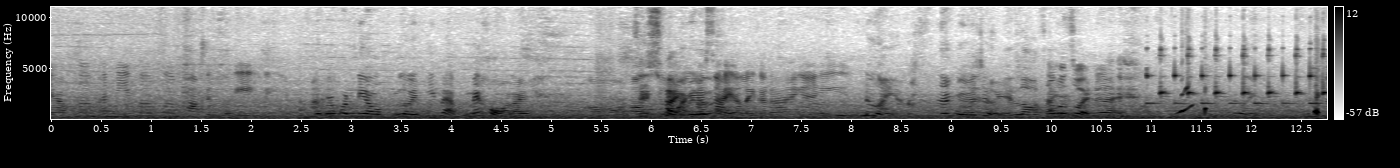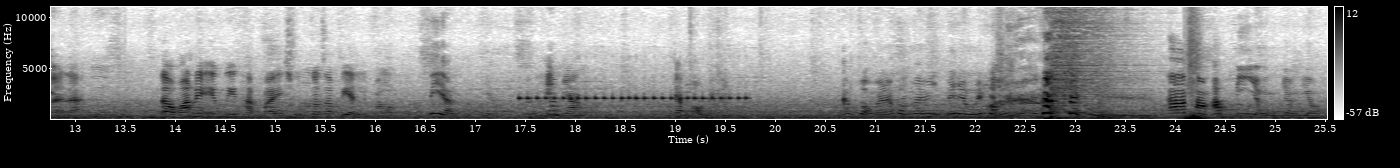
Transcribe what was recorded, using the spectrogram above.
อยากเพิ่มอันนี้เพิ่มเพิ่มความเป็นตัวเองอะไรเงี้ยหนูเป็นคนเดียวเลยที่แบบไม่ขออะไร อ๋อเราใส่สวยไปเลยเราใส่อะไรก็ได้ไงเหนื่อยอะนั่งอยู่เฉยๆรอใส่ถ้าคนสวยเหนื่อย เหนื่อย แต่ว่าใน MV ถัดไปชุดก็จะเปลี่ยนหรือเปล่าเปลี่ยนเปลี่ยนเห็นยังแอบบอกได้ไหมแอบบอกไว้นะผมไม่มีไม่ยังไม่เห็นอะทำอัพมีอย่างอย่างเดียวท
